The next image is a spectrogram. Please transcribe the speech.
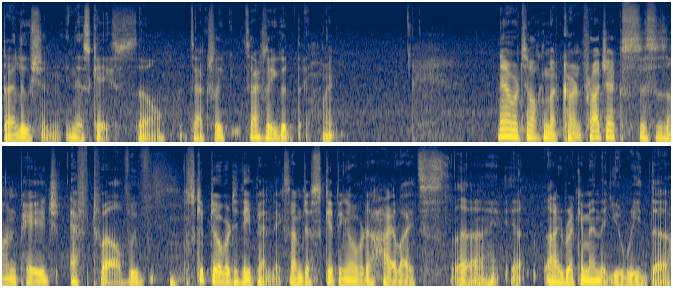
dilution in this case. So it's actually it's actually a good thing, right? Now we're talking about current projects. This is on page F12. We've skipped over to the appendix. I'm just skipping over to highlights. Uh, I recommend that you read the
